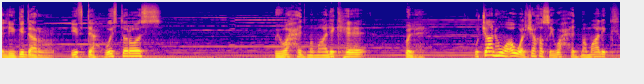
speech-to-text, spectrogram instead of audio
اللي قدر يفتح ويستروس ويوحد ممالكها كلها. وكان هو أول شخص يوحد ممالك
